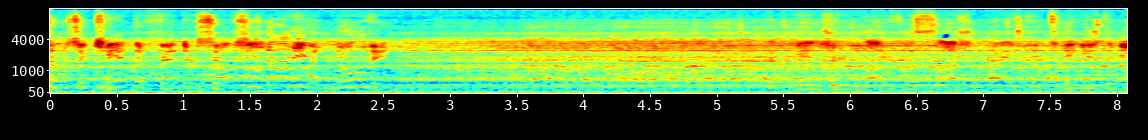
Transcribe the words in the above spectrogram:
Sasha can't defend herself. She's not even moving. The Injured, lifeless Sasha Banks continues to be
